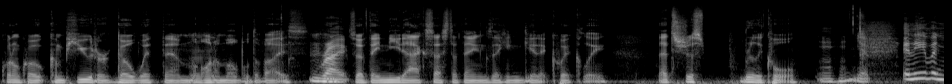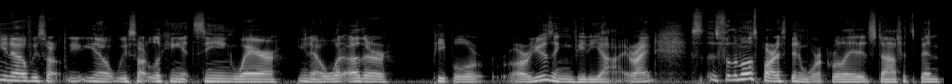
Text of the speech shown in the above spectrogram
quote unquote computer go with them mm-hmm. on a mobile device. Mm-hmm. Right. So if they need access to things, they can get it quickly. That's just really cool. Yep. And even you know, if we start, you know, we start looking at seeing where you know what other people are, are using VDI, right? S- For the most part, it's been work-related stuff. It's been,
